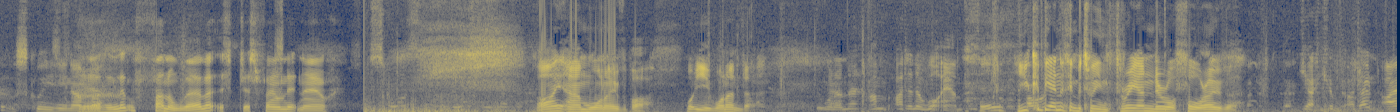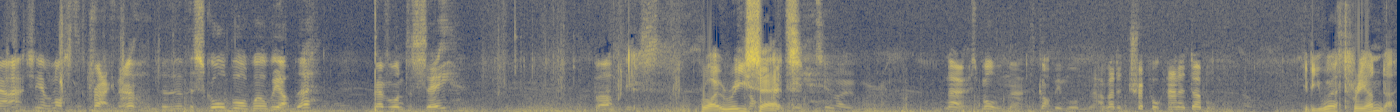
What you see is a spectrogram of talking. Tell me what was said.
Little squeezy Yeah, there's a little funnel there. Let's just found it now. I am one over par. What are you, one under? I'm, I don't know what I am. Four? You could be anything between three under or four over. Yeah, I, could, I don't. I actually have lost the track now. The, the, the scoreboard will be up there for everyone to see, but it's Right, reset. Two no, it's more than that. It's got to be more than that. I've had a triple and a double. You'd be worth three under.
